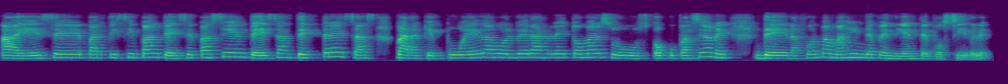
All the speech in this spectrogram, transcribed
a ese participante, a ese paciente, esas destrezas para que pueda volver a retomar sus ocupaciones de la forma más independiente posible.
